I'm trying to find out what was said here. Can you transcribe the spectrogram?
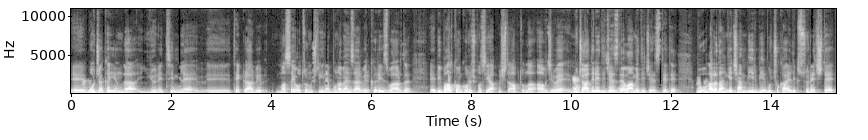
E, Ocak ayında yönetimle e, tekrar bir masaya oturmuştu. Yine buna benzer bir kriz vardı. E, bir balkon konuşması yapmıştı Abdullah Avcı ve mücadele edeceğiz, devam edeceğiz dedi. Bu aradan geçen bir, bir buçuk aylık süreçte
